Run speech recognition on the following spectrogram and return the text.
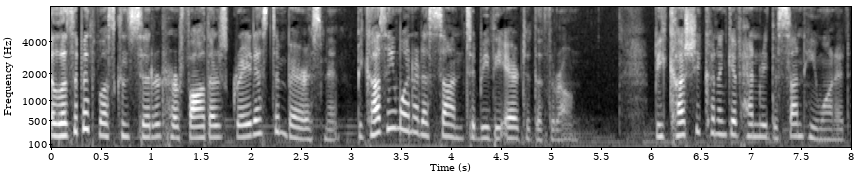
Elizabeth was considered her father's greatest embarrassment because he wanted a son to be the heir to the throne. Because she couldn't give Henry the son he wanted,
